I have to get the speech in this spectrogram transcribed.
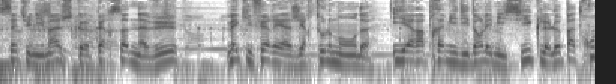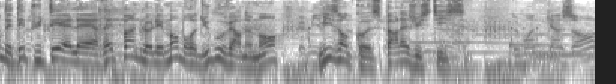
C'est une image que personne n'a vue, mais qui fait réagir tout le monde. Hier après-midi dans l'hémicycle, le patron des députés LR épingle les membres du gouvernement, mis en cause par la justice. de moins de 15 ans.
